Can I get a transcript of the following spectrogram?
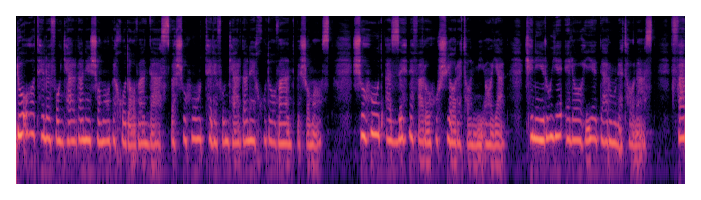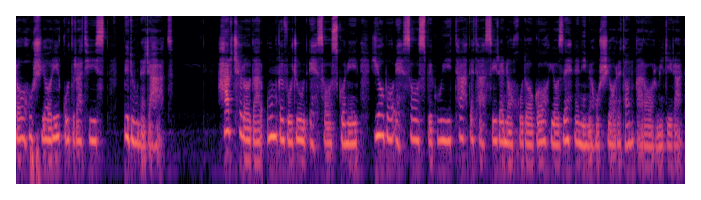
دعا تلفن کردن شما به خداوند است و شهود تلفن کردن خداوند به شماست. شهود از ذهن فراهوشیارتان می آید که نیروی الهی درونتان است. فراهوشیاری قدرتی است بدون جهت. هرچه را در عمق وجود احساس کنید یا با احساس بگویید تحت تاثیر ناخودآگاه یا ذهن نیمه هوشیارتان قرار می گیرد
